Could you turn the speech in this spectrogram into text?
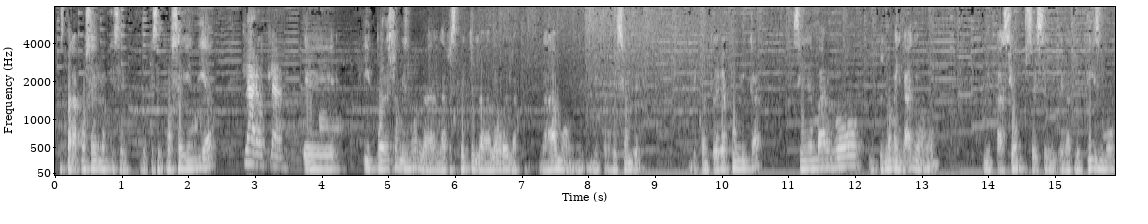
pues, para poseer lo que se, lo que se posee hoy en día. Claro, claro. Eh, y por eso mismo la, respeto y la valoro y la, amo, mi, profesión de, de contaduría pública. Sin embargo, pues no me engaño, ¿no? Mi pasión pues, es el, atletismo,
